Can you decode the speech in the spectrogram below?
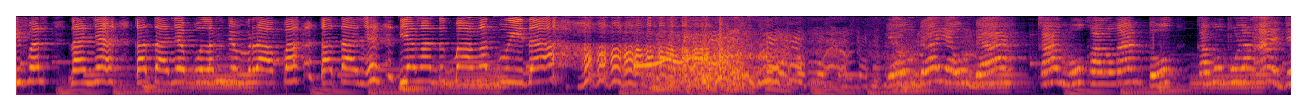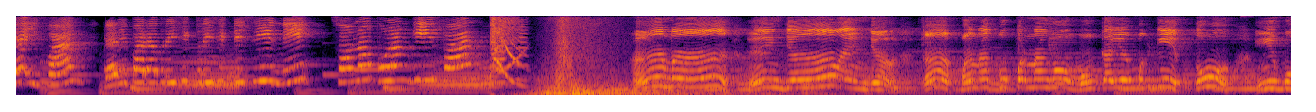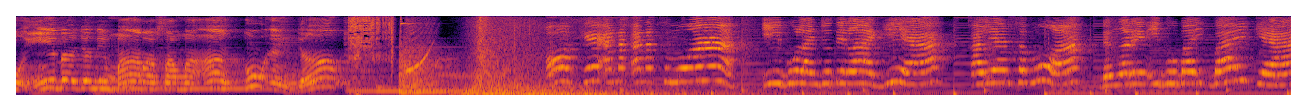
Jadi marah sama aku, Angel. Oke anak-anak semua, ibu lanjutin lagi ya. Kalian semua dengerin ibu baik-baik ya.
